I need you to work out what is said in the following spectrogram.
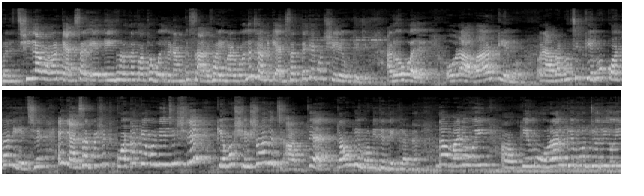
মানে ছিলাম, আমার ক্যান্সার এই ধরনের কথা বলবেন আমাকে সার্ভাইভার বলে যে, আমি ক্যান্সার থেকে এখন সেরে উঠেছি। আর ও বলে, ওর আবার কেমো ওর আবার বলছে কেমো কটা নিয়েছে? এই ক্যান্সার পেশেন্ট কটা কেমো নিয়েছিস রে? কেমো শেষ হয়ে গেছে। আর তো একটাও কেমো নিতে দেখলাম না। না মানে ওই কেমো ওরাল কেমোর যদি ওই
